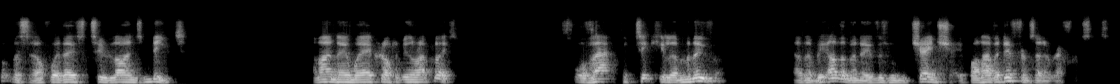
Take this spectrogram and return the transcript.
put myself where those two lines meet. And I know my aircraft will be in the right place for that particular maneuver. Now, there'll be other maneuvers when we change shape. I'll have a different set of references.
